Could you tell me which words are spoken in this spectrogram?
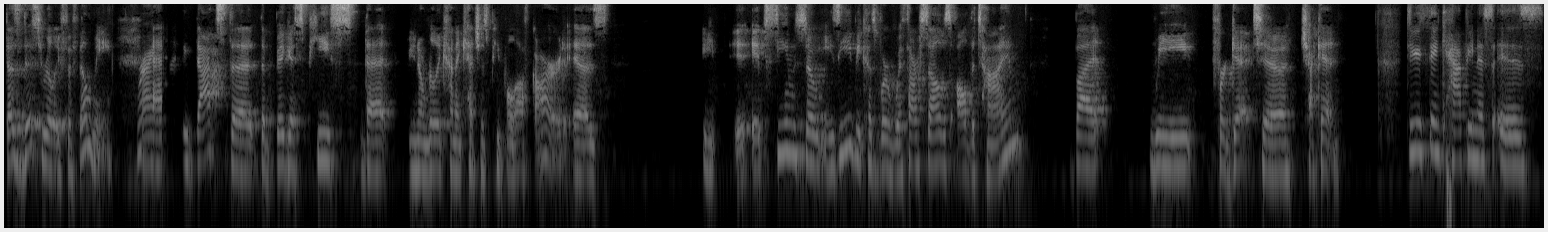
Does this really fulfill me? Right. And i think that's the the biggest piece that you know really kind of catches people off guard is it, it seems so easy because we're with ourselves all the time but we forget to check in do you think happiness is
